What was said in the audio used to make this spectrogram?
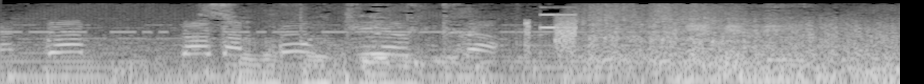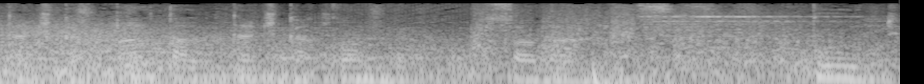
Soba potvjernika. www.portal.com Soba Put.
